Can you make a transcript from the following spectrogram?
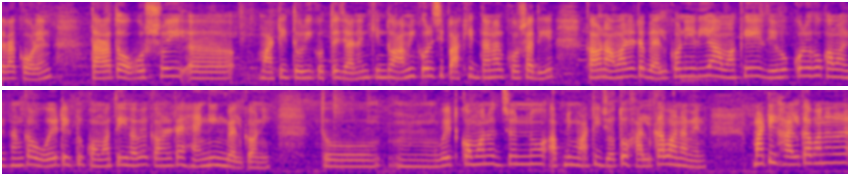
যারা করেন, তারা তো অবশ্যই মাটি তৈরি করতে জানেন। কিন্তু আমি করেছি পাখির দানার খোসা দিয়ে। কারণ আমার এটা ব্যালকনি এরিয়া আমাকে যে হোক করে হোক, আমার এখানকার ওয়েট একটু কমাতেই হবে, কারণ এটা হ্যাঙ্গিং ব্যালকনি তো ওয়েট কমানোর জন্য আপনি মাটি যত হালকা বানাবেন মাটি হালকা বানানোর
